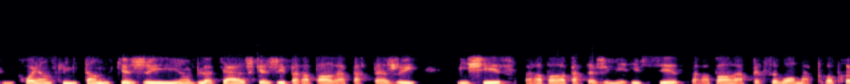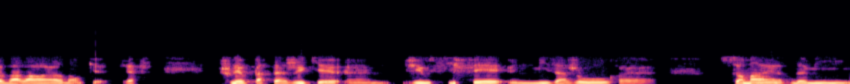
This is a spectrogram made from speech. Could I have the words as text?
une croyance limitante que j'ai, un blocage que j'ai par rapport à partager mes chiffres, par rapport à partager mes réussites, par rapport à percevoir ma propre valeur. Donc, euh, bref, je voulais vous partager que euh, j'ai aussi fait une mise à jour sommaire de mes,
